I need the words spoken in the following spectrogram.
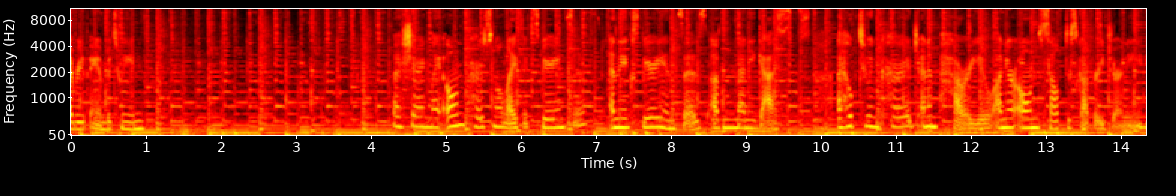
everything in between. By sharing my own personal life experiences and the experiences of many guests, I hope to encourage and empower you on your own self discovery journey.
